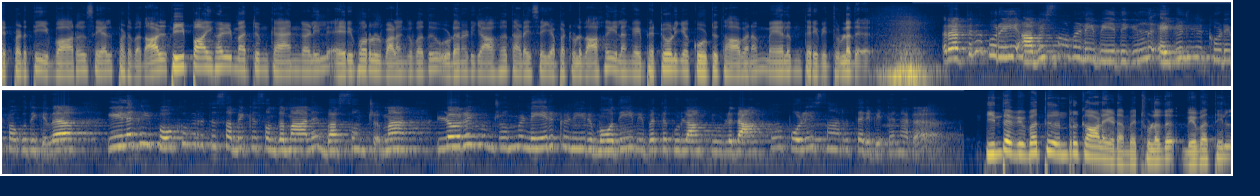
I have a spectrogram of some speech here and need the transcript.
ஏற்படுத்தி இவ்வாறு செயல்படுவதால் பீப்பாய்கள் மற்றும் கேன்களில் எரிபொருள் வழங்குவது உடனடியாக தடை செய்யப்பட்டுள்ளதாக இலங்கை பெட்ரோலிய கூட்டு தாபனம் மேலும் தெரிவித்துள்ளது. ரத்தினபுரி அபிசாவளி வீதியில் எகிலியக்குடை பகுதியில் இலங்கை போக்குவரத்து சபைக்கு சொந்தமான பஸ் ஒன்றும் லொரி ஒன்றும் நேருக்கு நேர் மோதி விபத்துக்குள்ளாகியுள்ளதாக போலீசார் தெரிவித்தனர். இந்த விபத்து இன்று காலை இடம்பெற்றுள்ளது. விபத்தில்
